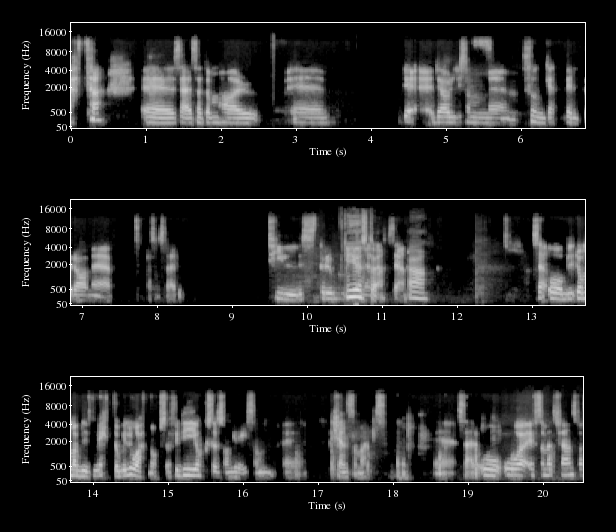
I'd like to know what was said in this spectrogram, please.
äta. Eh, så, här, så att de har... Eh, det, det har liksom eh, funkat väldigt bra med alltså, så här, tillströmningen. Just det. Ja. Och de har blivit mätta och belåtna också. För det är också en sån grej som eh, känns som att... Eh, så här, och, och eftersom att Frans var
